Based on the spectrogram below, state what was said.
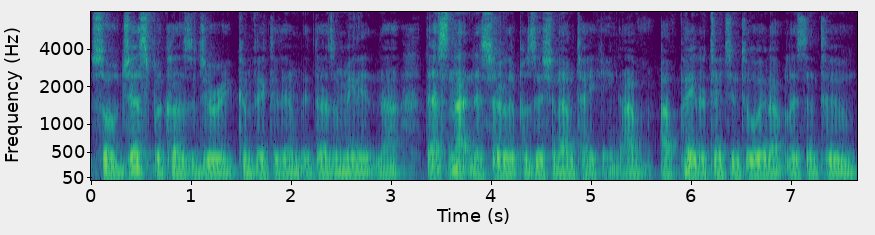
So just because the jury convicted him, it doesn't mean it. Now, that's not necessarily the position I'm taking. I've I've paid attention to it. I've listened to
